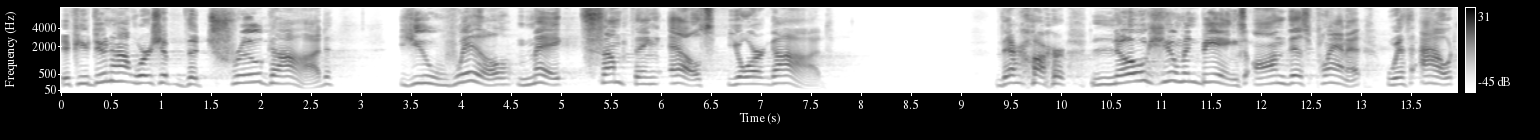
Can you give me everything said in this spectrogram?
If you do not worship the true God, you will make something else your God. There are no human beings on this planet without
